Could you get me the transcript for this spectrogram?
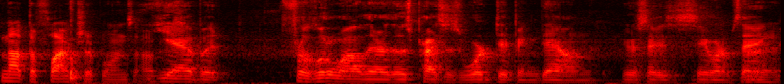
Not the flagship ones, obviously. yeah, but for a little while there, those prices were dipping down. You see, see what I'm saying? Right.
